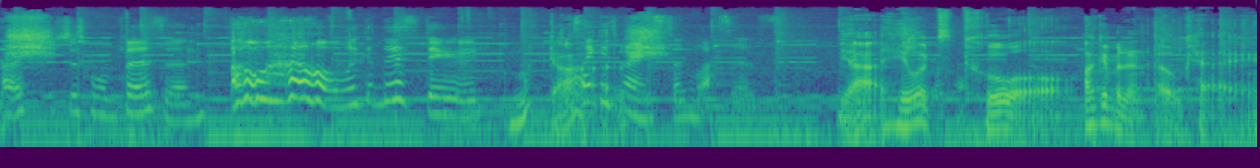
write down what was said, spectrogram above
Harsh. it's just one person. Oh wow! Look at this dude. Oh my It's like he's wearing sunglasses. Yeah, he looks cool. I'll give it an okay.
